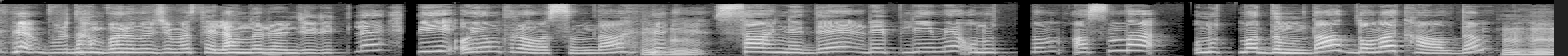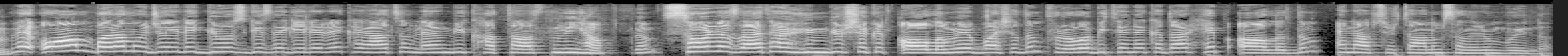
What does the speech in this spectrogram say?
buradan Baran hocama selamlar öncelikle. Bir oyun provasında sahnede repliğimi unuttum. Aslında unutmadım da dona kaldım. Hı hı. Ve o an Baran Hoca ile göz göze gelerek hayatımın en büyük hatasını yaptım. Sonra zaten hüngür şakırt ağlamaya başladım. Prova bitene kadar hep ağladım. En absürt anım sanırım buydu.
